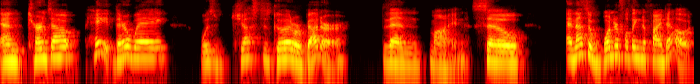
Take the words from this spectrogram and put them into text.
And turns out, hey, their way was just as good or better than mine. So, and that's a wonderful thing to find out,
